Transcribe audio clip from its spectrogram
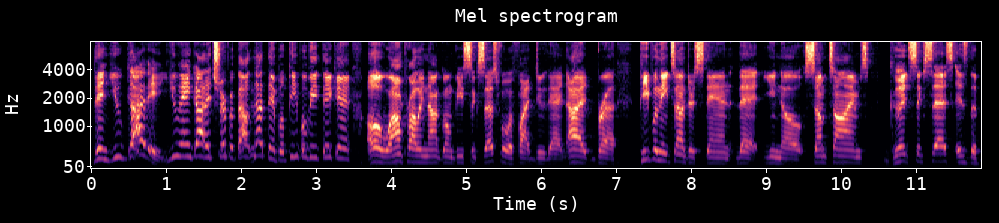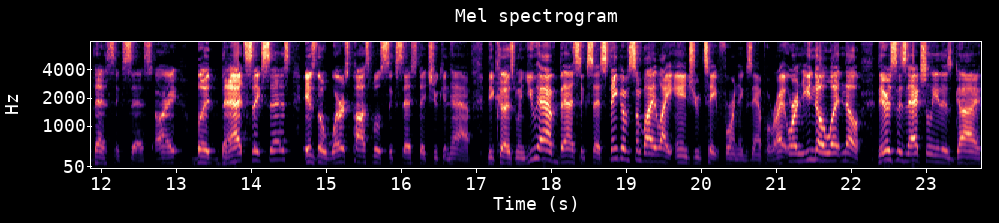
then you got it. You ain't got to trip about nothing. But people be thinking, oh, well, I'm probably not going to be successful if I do that. I, bruh, people need to understand that, you know, sometimes good success is the best success, all right? But bad success is the worst possible success that you can have. Because when you have bad success, think of somebody like Andrew Tate for an example, right? Or you know what? No, there's this actually this guy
